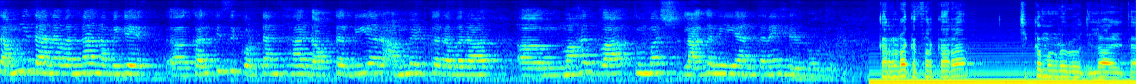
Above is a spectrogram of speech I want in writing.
ಸಂವಿಧಾನವನ್ನ ನಮಗೆ ಕಲ್ಪಿಸಿಕೊಟ್ಟಂತಹ ಡಾಕ್ಟರ್ ಬಿ ಆರ್ ಅಂಬೇಡ್ಕರ್ ಅವರ ಮಹತ್ವ ತುಂಬಾ ಶ್ಲಾಘನೀಯ ಅಂತಾನೆ ಹೇಳ್ಬೋದು. ಕರ್ನಾಟಕ ಸರ್ಕಾರ ಚಿಕ್ಕಮಗಳೂರು ಜಿಲ್ಲಾಡಳಿತ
